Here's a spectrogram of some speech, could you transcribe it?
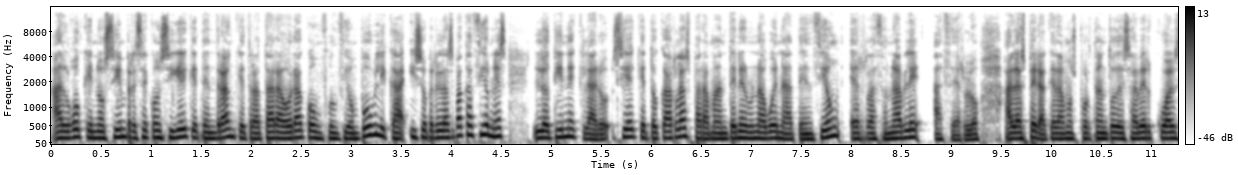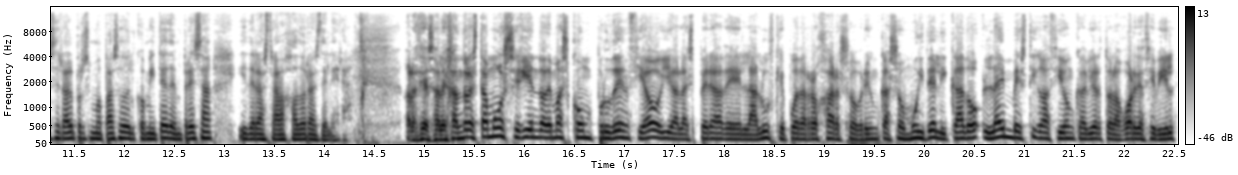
algo que no siempre se consigue y que tendrán que tratar ahora con función pública. Y sobre las vacaciones lo tiene claro. Si hay que tocarlas para mantener una buena atención, es razonable hacerlo. A la espera quedamos, por tanto, de saber cuál será el próximo paso del Comité de Empresa y de las trabajadoras del ERA. Gracias, Alejandra. Estamos siguiendo además con prudencia hoy, a la espera de la luz que pueda arrojar sobre un caso muy delicado, la investigación que ha abierto la Guardia Civil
